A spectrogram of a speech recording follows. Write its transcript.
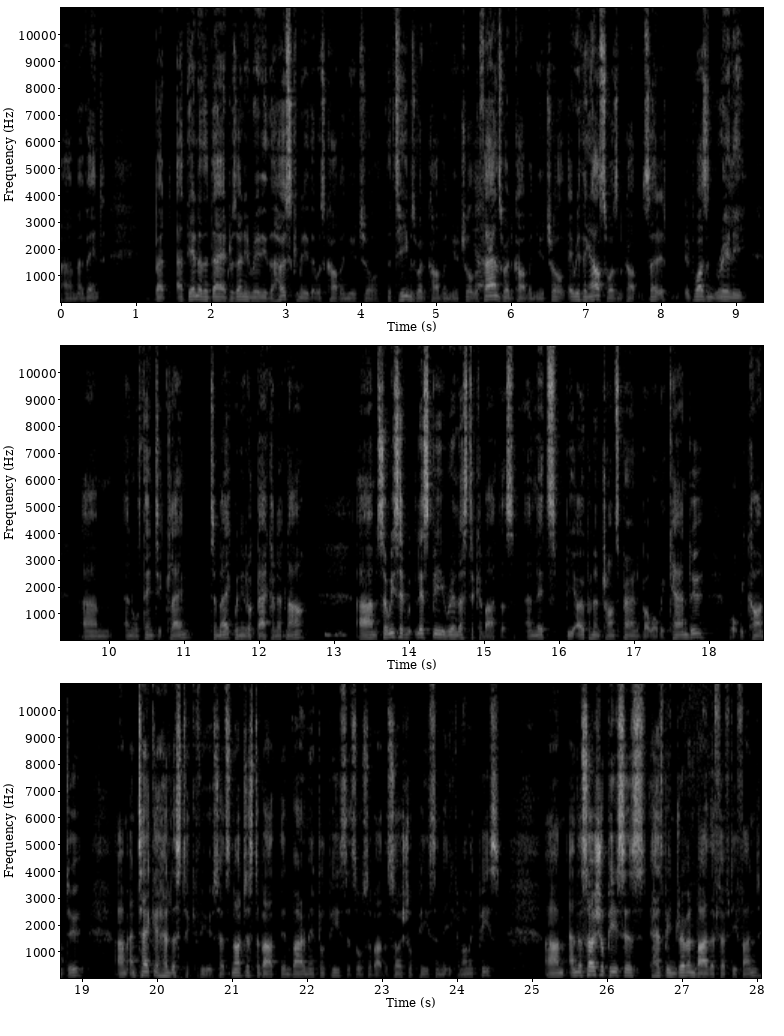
um, event. But at the end of the day, it was only really the host committee that was carbon neutral. The teams weren't carbon neutral. The Yeah. fans weren't carbon neutral. Everything else wasn't carbon. So it, it wasn't really um, an authentic claim to make when you look back on it now. Mm-hmm. Um, so we said, let's be realistic about this and let's be open and transparent about what we can do, what we can't do, um, and take a holistic view. So it's not just about the environmental piece, it's also about the social piece and the economic piece. Um, and the social piece is, has been driven by the 50 Fund.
